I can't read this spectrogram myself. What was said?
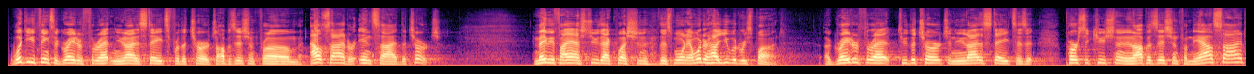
what do you think is a greater threat in the United States for the church? Opposition from outside or inside the church? Maybe if I asked you that question this morning, I wonder how you would respond a greater threat to the church in the United States? Is it persecution and opposition from the outside?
